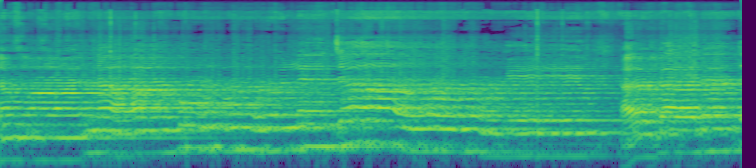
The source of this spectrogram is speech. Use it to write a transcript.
जमाना भूल जाओगे अगर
